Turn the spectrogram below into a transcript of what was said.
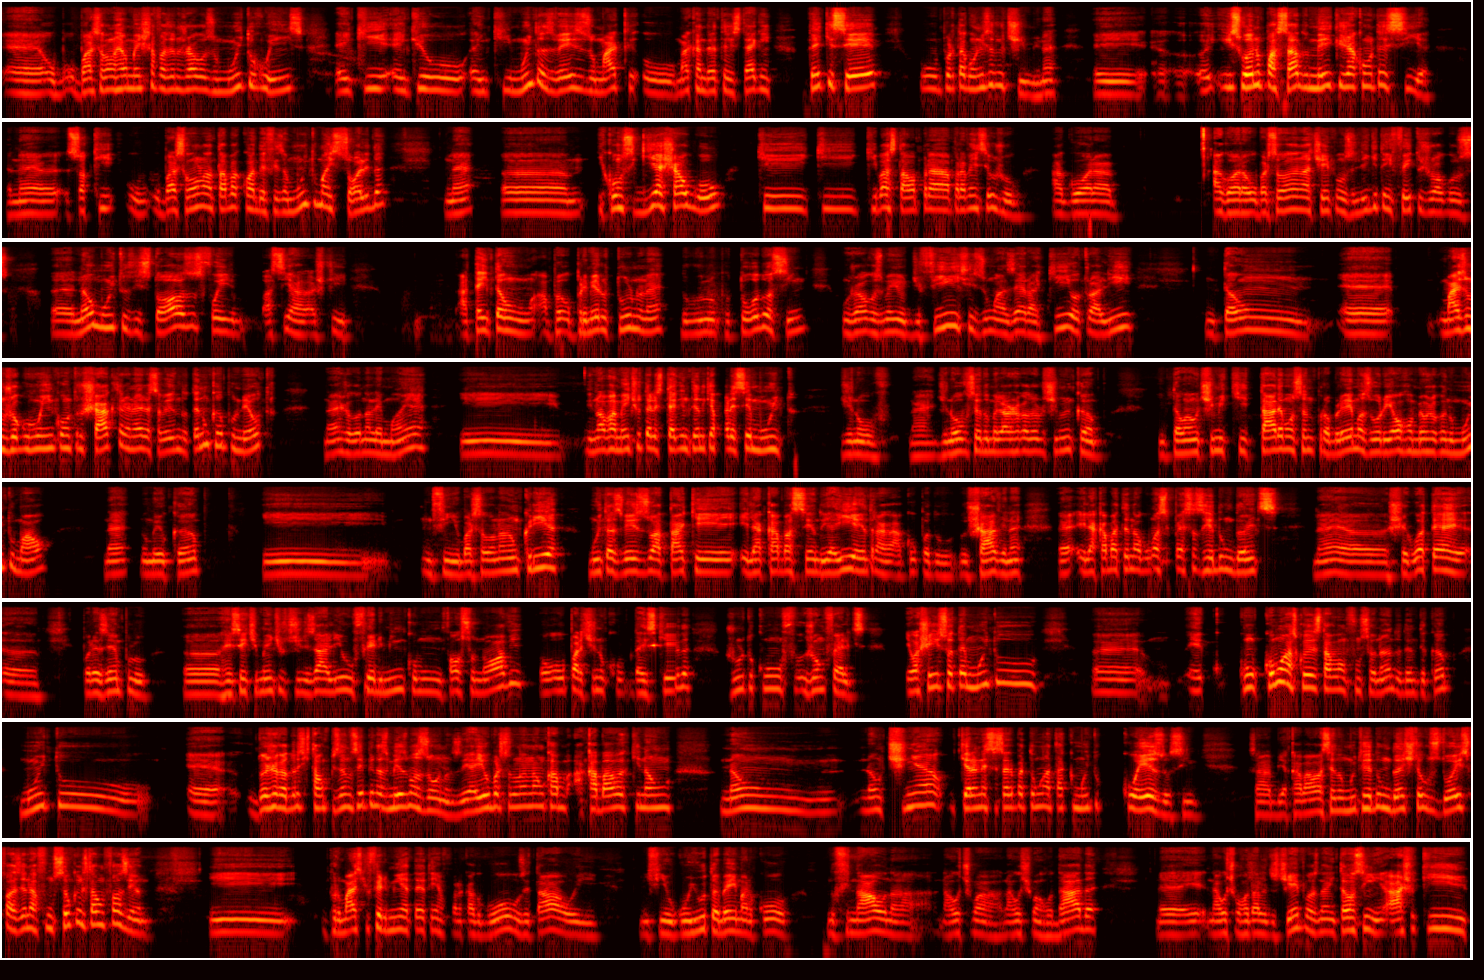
é, o, o, Barcelona realmente está fazendo jogos muito ruins, em que, em que, o, em que muitas vezes o Mark, o Mark André Ter Stegen tem que ser o protagonista do time, né? E, isso ano passado meio que já acontecia, né? Só que o, Barcelona estava com a defesa muito mais sólida, né? Uh, e conseguia achar o gol que, que, que bastava para vencer o jogo. Agora, agora, o Barcelona na Champions League tem feito jogos uh, não muito vistosos. Foi assim, acho que até então o primeiro turno né, do grupo todo, assim, com jogos meio difíceis, 1 a 0 aqui, outro ali. Então, é, mais um jogo ruim contra o Shakhtar, né? Dessa vez até num campo neutro, né? Jogou na Alemanha e, e novamente o Ter Stegen tendo que aparecer muito de novo, né? De novo sendo o melhor jogador do time em campo. Então é um time que está demonstrando problemas. O Uriel Romeu jogando muito mal, né? No meio campo e enfim, o Barcelona não cria. Muitas vezes o ataque ele acaba sendo e aí entra a culpa do, do Xavi, né? É, ele acaba tendo algumas peças redundantes, né? Uh, chegou até, uh, por exemplo, uh, recentemente utilizar ali o Fermin como um falso 9 ou, ou partindo da esquerda junto com o João Félix eu achei isso até muito. É, com, como as coisas estavam funcionando dentro do campo, muito. É, dois jogadores que estavam pisando sempre nas mesmas zonas. E aí o Barcelona não acabava que não não não tinha o que era necessário para ter um ataque muito coeso, assim, sabe? Acabava sendo muito redundante ter os dois fazendo a função que eles estavam fazendo. E por mais que o Fermin até tenha marcado gols e tal, e enfim, o Guiu também marcou no final, na, na, última, na última rodada, é, na última rodada de Champions, né? Então, assim, acho que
